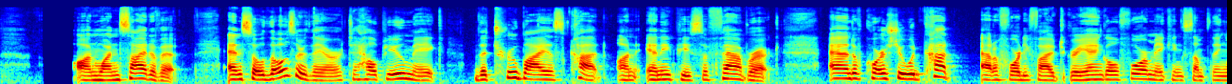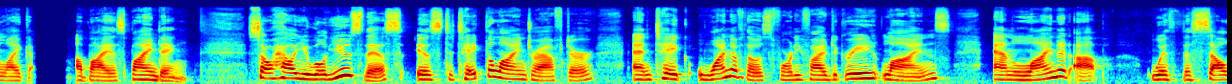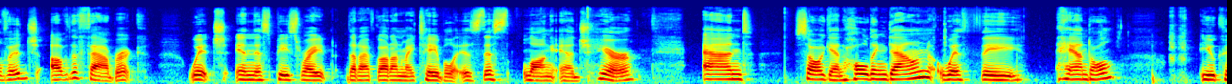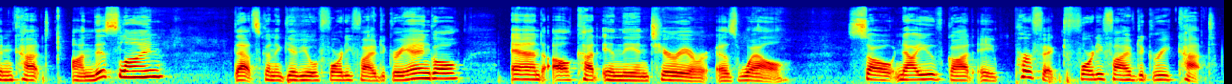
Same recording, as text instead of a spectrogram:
on one side of it. And so those are there to help you make the true bias cut on any piece of fabric. And of course you would cut at a 45 degree angle for making something like a bias binding. So how you will use this is to take the line drafter and take one of those 45 degree lines and line it up with the selvage of the fabric, which in this piece right that I've got on my table is this long edge here. And so again, holding down with the handle, you can cut on this line. That's going to give you a 45 degree angle and I'll cut in the interior as well. So now you've got a perfect 45 degree cut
